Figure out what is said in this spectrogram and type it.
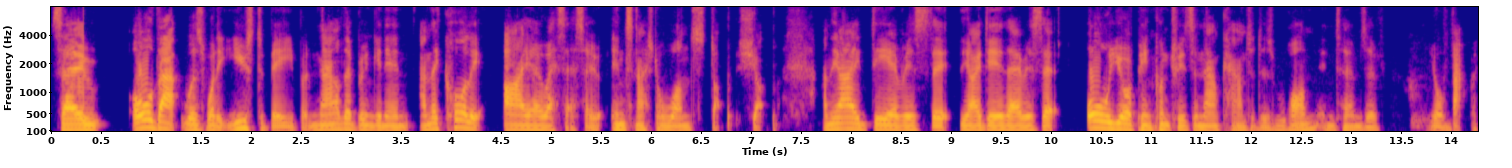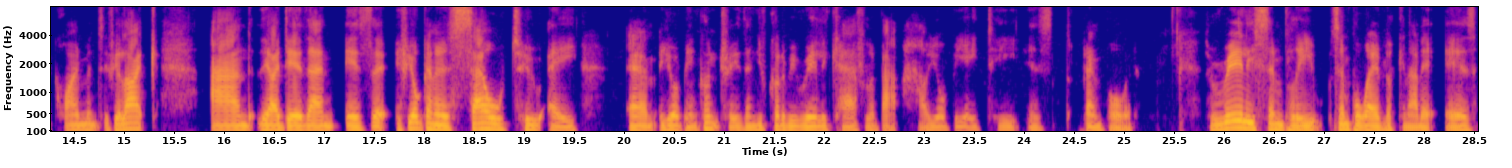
So all that was what it used to be, but now they're bringing in, and they call it IOSS, so International One Stop Shop. And the idea is that the idea there is that all European countries are now counted as one in terms of your VAT requirements, if you like. And the idea then is that if you're going to sell to a, um, a European country, then you've got to be really careful about how your VAT is going forward. So, really simply, simple way of looking at it is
